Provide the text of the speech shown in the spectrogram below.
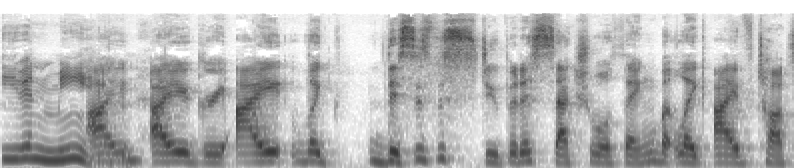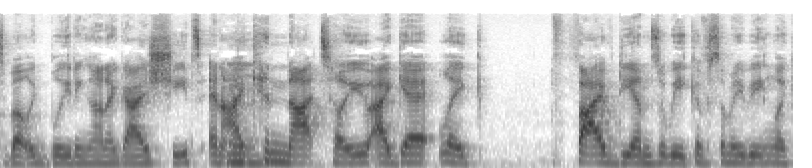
even mean? I I agree. I like this is the stupidest sexual thing, but like I've talked about like bleeding on a guy's sheets, and I mm. cannot tell you. I get like five DMs a week of somebody being like,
